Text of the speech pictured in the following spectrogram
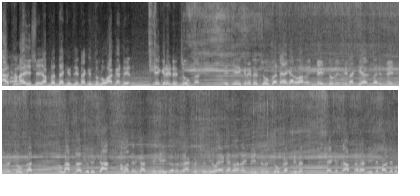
কারখানায় এসে আপনারা দেখেন যে এটা কিন্তু লোহা কাঠের এ গ্রেডের চৌকাঠ। এই যে এ গ্রেডের চৌকাঠ, এগারো আড়াই মেইন ডোরের এটা গ্যাস বাড়ির মেইন ডোরের চৌকাঠ। এবং আপনারা যদি চান, আমাদের কাছ থেকে এই ধরনের আকর্ষণীয় এগারো আড়াই মেইন ডোরের চৌকাঠ নেবেন সেই ক্ষেত্রে আপনারা নিতে পারেন এবং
